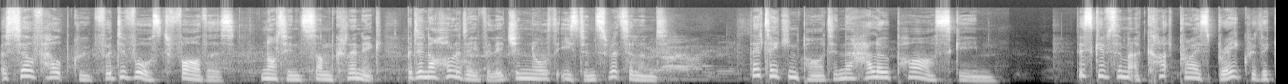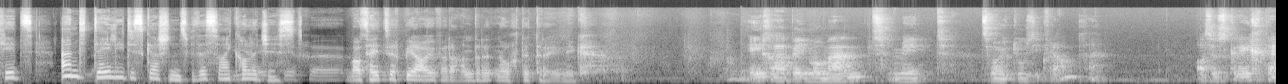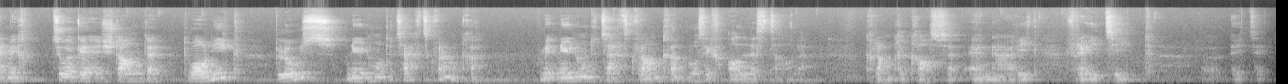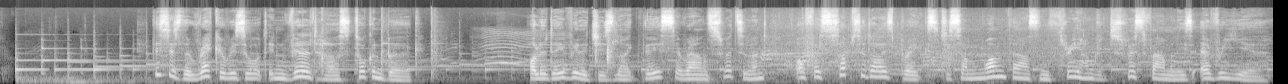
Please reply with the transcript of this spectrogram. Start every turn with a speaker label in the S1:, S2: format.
S1: a self help group for divorced fathers, not in some clinic, but in a holiday village in northeastern Switzerland. They're taking part in the Hallo Pa scheme. This gives them a cut price break with the kids and daily discussions with a psychologist.
S2: Was hat sich bei euch verändert nach der Trennung?
S3: Ich lebe im Moment mit 2000 Franken. Also das Gericht hat mich zugestanden, die Wohnung plus 960 Franken. Mit 960 Franken muss ich alles zahlen. Krankenkasse, Ernährung, Freizeit äh, etc.
S1: This is the Reka Resort in Wildhaus, Toggenburg. Holiday villages like this around Switzerland offer subsidised breaks to some 1,300 Swiss families every year.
